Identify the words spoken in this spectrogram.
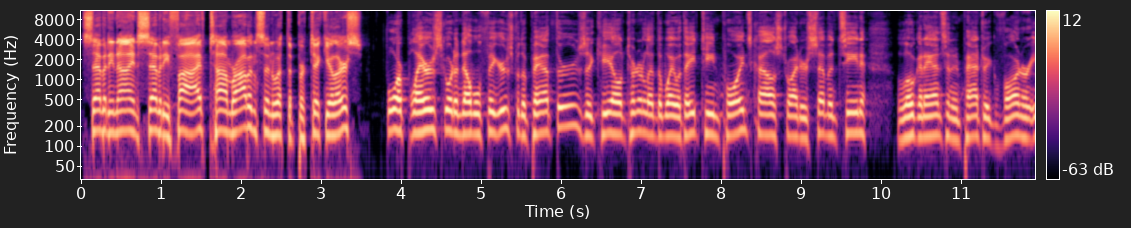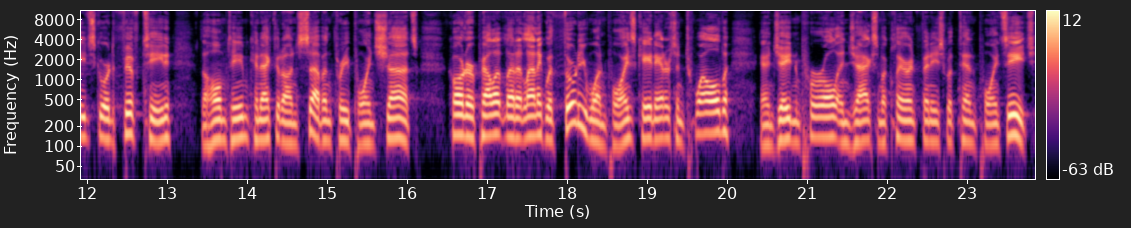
79 75. Tom Robinson with the particulars. Four players scored in double figures for the Panthers. Kale Turner led the way with 18 points. Kyle Strider 17. Logan Anson and Patrick Varner each scored 15. The home team connected on seven three-point shots. Carter Pellet led Atlantic with 31 points. Cade Anderson 12, and Jaden Pearl and Jackson McLaren finished with 10 points each.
